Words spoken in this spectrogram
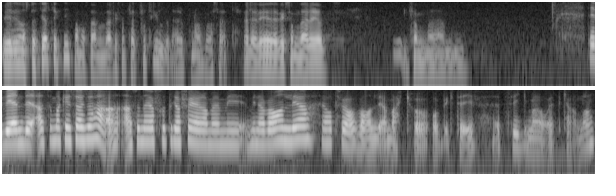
Är det någon speciell teknik man måste använda liksom för att få till det där på något bra sätt? Eller är det liksom när det är liksom, ehm, det vände, alltså man kan ju säga så här, alltså när jag fotograferar med mi- mina vanliga, jag har två vanliga makroobjektiv, ett Sigma och ett Canon.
